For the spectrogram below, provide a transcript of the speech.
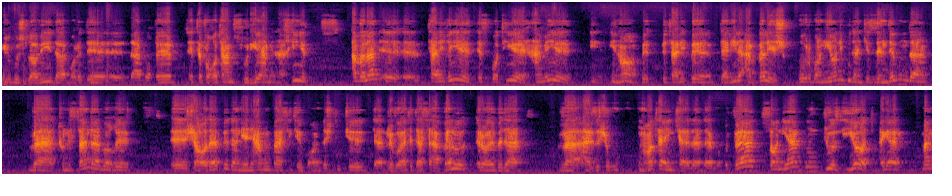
یوگسلاوی در مورد در واقع اتفاقات هم سوریه همین اخیر. اولا طریقه اثباتی همه اینها به دلیل اولش قربانیانی بودن که زنده بودن و تونستن در واقع شهادت بدن. یعنی همون بحثی که با هم داشتیم که در روایت دست اول رو ارائه بدن و ارزش اونها تعیین کردن در واقع. و ثانیا اون جزئیات اگر من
